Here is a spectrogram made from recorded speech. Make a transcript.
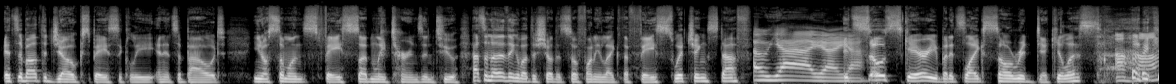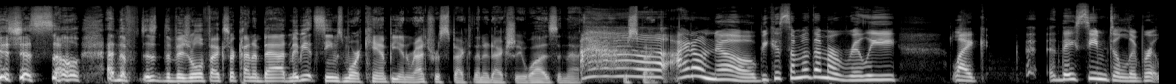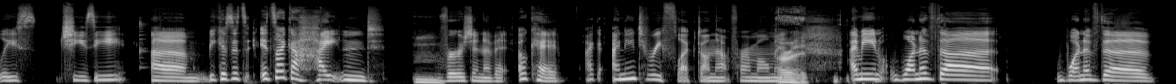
it's about the jokes basically, and it's about you know someone's face suddenly turns into. That's another thing about the show that's so funny, like the face switching stuff. Oh yeah, yeah, yeah. It's so scary, but it's like so ridiculous. like it's just so, and the the visual effects are kind of bad. Maybe it seems more campy in retrospect than it actually was in that respect. Uh, I don't know because some of them are really like they seem deliberately cheesy um, because it's it's like a heightened Mm. version of it. Okay, I, I need to reflect on that for a moment. All right, I mean, one of the one of the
